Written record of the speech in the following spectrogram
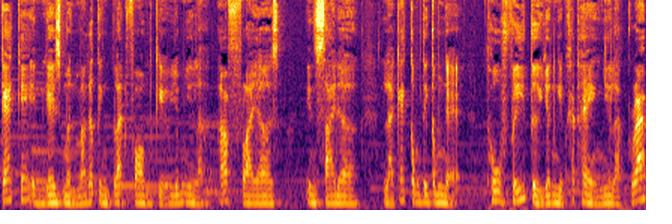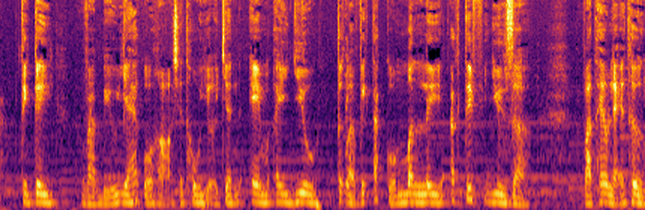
các cái engagement marketing platform kiểu giống như là Upflyers, Insider là các công ty công nghệ thu phí từ doanh nghiệp khách hàng như là Grab, Tiki và biểu giá của họ sẽ thu dựa trên MAU tức là viết tắt của Monthly Active User và theo lẽ thường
